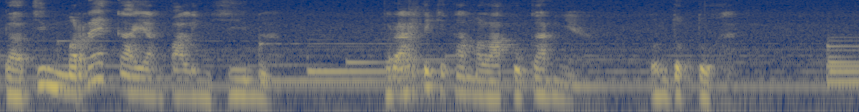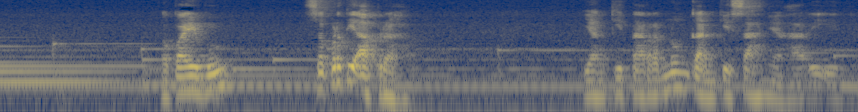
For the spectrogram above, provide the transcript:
bagi mereka yang paling hina, berarti kita melakukannya untuk Tuhan. Bapak Ibu, seperti Abraham yang kita renungkan kisahnya hari ini,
